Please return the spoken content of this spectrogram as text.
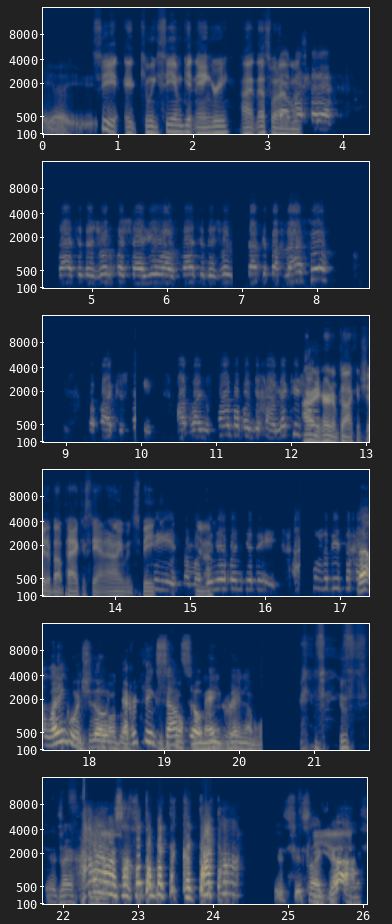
اه، See, eh, can we see him getting angry? I, that's what I want. تاسو د ژوند خوشحالي او تاسو د ژوند ستاسو په خلاصو په پاکستان افغانستان په بندیخانه کې I already heard him talking shit about Pakistan. I don't even speak. ژوند تمدن یې بندي دی موږ د دې څخه That language, though, اتفاق- everything اتفاق sounds so ملی angry. بین افغان- It's- It's like, "Ah, sakota-bata-katata." it's just like, Yeah. gosh.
